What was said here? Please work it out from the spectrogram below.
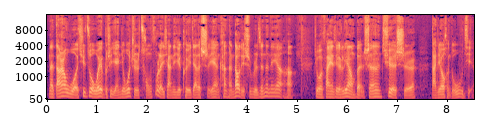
那当然我去做，我也不是研究，我只是重复了一下那些科学家的实验，看看到底是不是真的那样哈，就会发现这个量本身确实大家有很多误解。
